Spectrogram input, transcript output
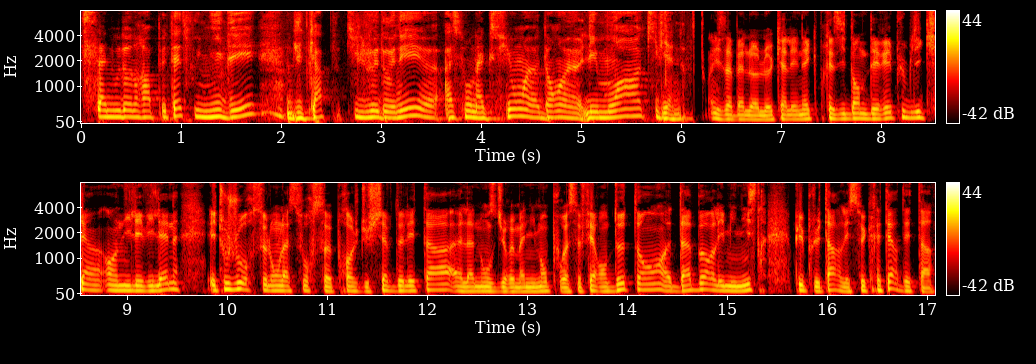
ça nous donnera peut-être une idée du cap qu'il veut donner euh, à son action dans les mois qui viennent. Isabelle Le Calennec, présidente des Républicains en Ille-et-Vilaine, et toujours selon la source proche du chef de l'État, l'annonce du remaniement pourrait se faire en deux temps. D'abord les ministres, puis plus tard les secrétaires d'État.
